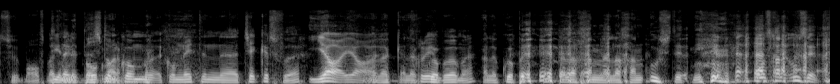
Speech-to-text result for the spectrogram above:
so half teen dit is maar kom kom net in uh, checkers voor. Ja, ja, hulle hulle Groei koop bome. Hulle koop dit net, hulle gaan hulle gaan oes dit nie. ons gaan oes dit.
